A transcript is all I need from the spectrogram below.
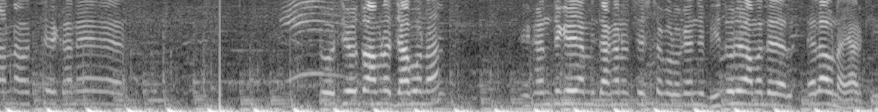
রান্না হচ্ছে এখানে। তো যেহেতু আমরা যাব না এখান থেকেই আমি দেখানোর চেষ্টা করব কেন যে ভিতরে আমাদের এলাও নাই আর কি।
